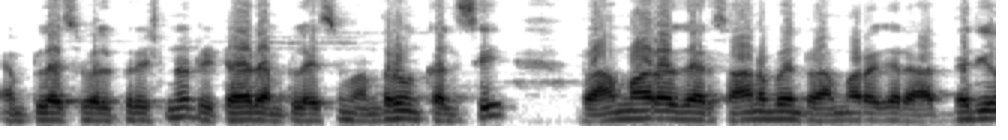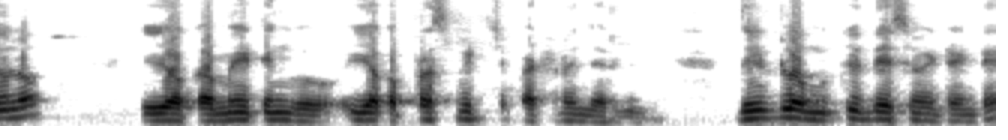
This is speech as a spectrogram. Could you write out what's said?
employees welfare association retired employees అందరం కలిసి రామారావు గారి సానబైన రామారావు గారి ఆధ్వర్యంలో ఈ యొక్క మీటింగు ఈ యొక్క ప్రెస్ మీట్ పెట్టడం జరిగింది. దీంట్లో ముఖ్య ఉద్దేశం ఏంటంటే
